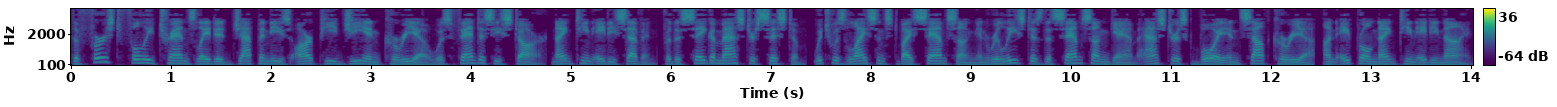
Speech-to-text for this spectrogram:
The first fully translated Japanese RPG in Korea was Phantasy Star 1987 for the Sega Master System, which was licensed by Samsung and released as the Samsung GAM Boy in South Korea, on April 1989.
